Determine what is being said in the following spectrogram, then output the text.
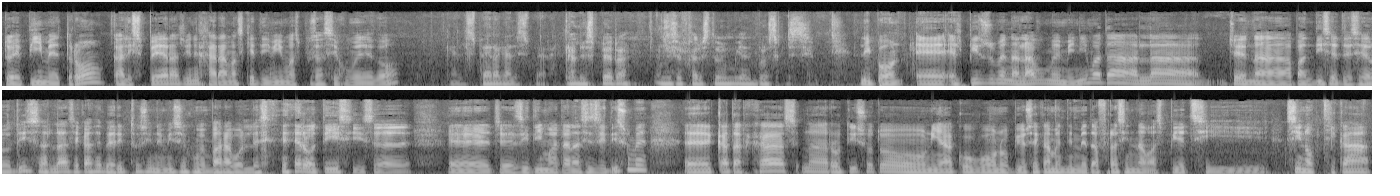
το επίμετρο. Καλησπέρα, είναι χαρά μας και τιμή μας που σας έχουμε εδώ. Καλησπέρα, καλησπέρα. Καλησπέρα. Εμείς ευχαριστούμε για την πρόσκληση. Λοιπόν, ε, ελπίζουμε να λάβουμε μηνύματα αλλά και να απαντήσετε σε ερωτήσεις αλλά σε κάθε περίπτωση εμείς έχουμε πάρα πολλές ερωτήσεις ε, ε, και ζητήματα να συζητήσουμε. Ε, καταρχάς να ρωτήσω τον Ιάκωβο ο οποίος έκαμε την μετάφραση να μας πει έτσι συνοπτικά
